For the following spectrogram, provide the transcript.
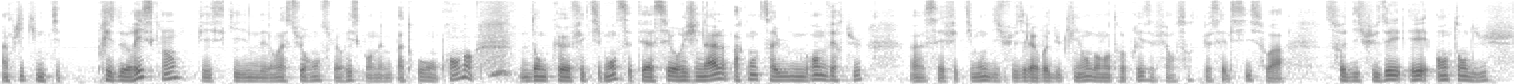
implique une petite prise de risque, hein, puisqu'il est dans l'assurance, le risque, on n'aime pas trop en prendre. Donc euh, effectivement, c'était assez original. Par contre, ça a eu une grande vertu, euh, c'est effectivement de diffuser la voix du client dans l'entreprise et faire en sorte que celle-ci soit, soit diffusée et entendue.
